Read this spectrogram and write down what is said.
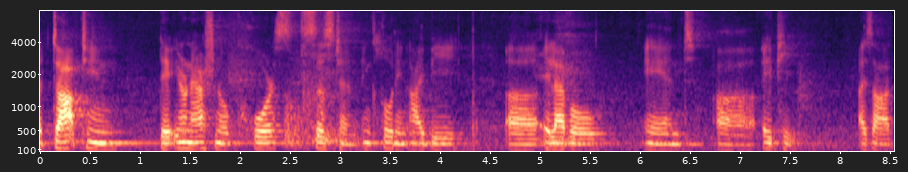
adopting the international course system, including IB, uh, A-level, and AP. I thought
